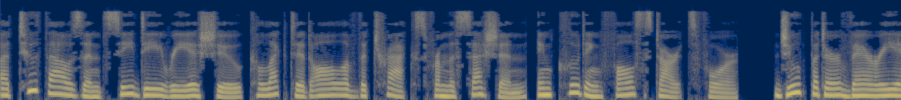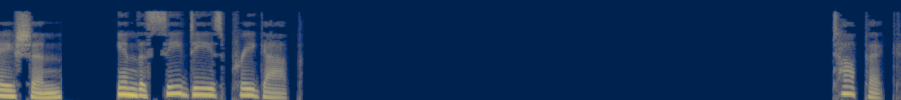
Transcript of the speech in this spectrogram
A 2000 CD reissue collected all of the tracks from the session, including false starts for Jupiter Variation in the CD's pregap. Topic:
